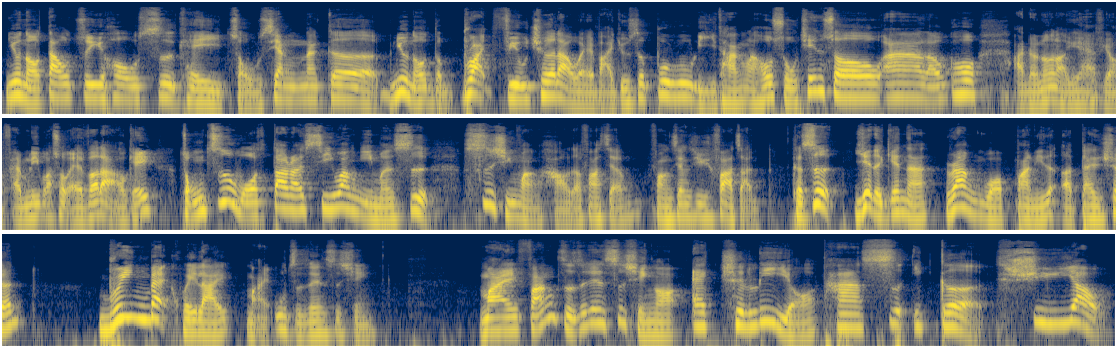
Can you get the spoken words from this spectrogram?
，you know，到最后是可以走向那个，you know，the bright future 啦，喂吧，就是步入礼堂，然后手牵手啊，然后，I don't know，you have your family whatsoever 啦，OK，总之我当然希望你们是事情往好的方向方向去发展。可是，yet again 啊，让我把你的 attention。Bring back 回来买屋子这件事情，买房子这件事情哦，actually 哦，它是一个需要，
